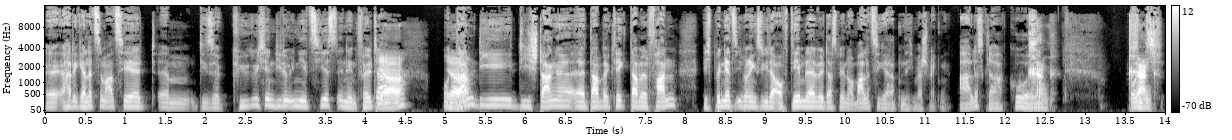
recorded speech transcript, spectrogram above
äh, hatte ich ja letztes Mal erzählt, ähm, diese Kügelchen, die du injizierst in den Filter. Ja. Und ja. dann die, die Stange äh, Double Click, Double Fun. Ich bin jetzt übrigens wieder auf dem Level, dass mir normale Zigaretten nicht mehr schmecken. Alles klar, cool. Krank. Krank.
